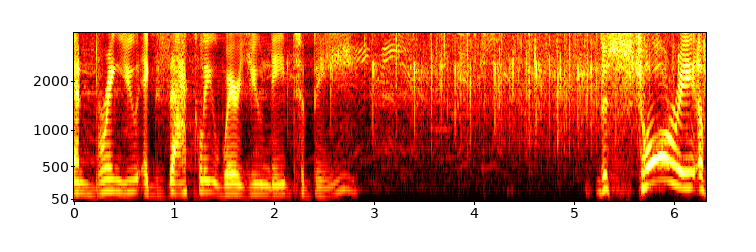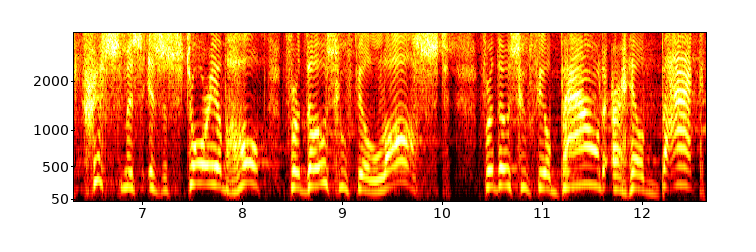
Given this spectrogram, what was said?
and bring you exactly where you need to be? The story of Christmas is a story of hope for those who feel lost, for those who feel bound or held back.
